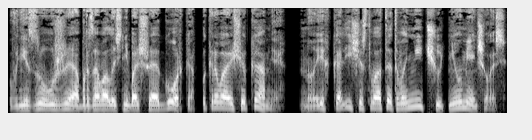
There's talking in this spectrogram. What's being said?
Внизу уже образовалась небольшая горка, покрывающая камни, но их количество от этого ничуть не уменьшилось.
